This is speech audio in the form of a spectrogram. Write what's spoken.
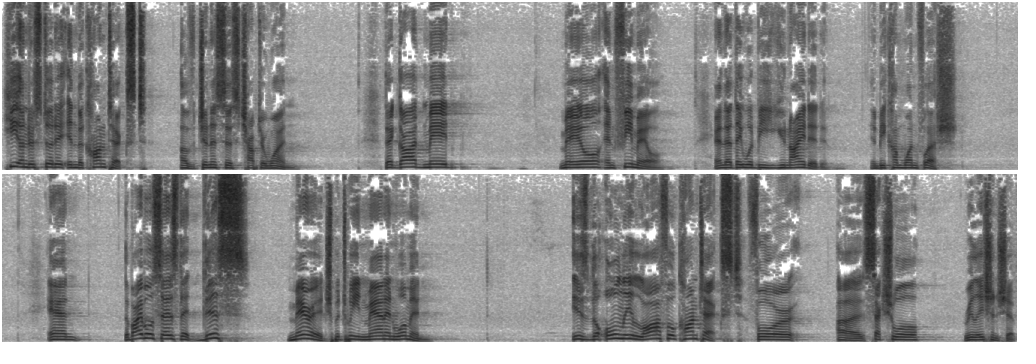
he understood it in the context of Genesis chapter 1. That God made male and female, and that they would be united and become one flesh. And the Bible says that this marriage between man and woman is the only lawful context for a sexual relationship.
